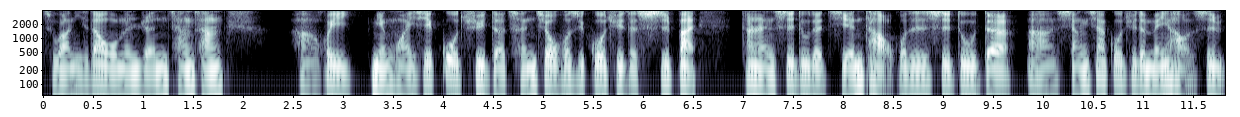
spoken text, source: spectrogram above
主啊，你知道我们人常常啊会。缅怀一些过去的成就，或是过去的失败，当然适度的检讨，或者是适度的啊、想一下过去的美好是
